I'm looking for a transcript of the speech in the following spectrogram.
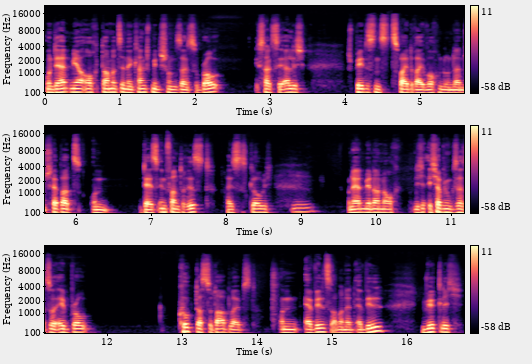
Und der hat mir auch damals in der Klangschmiede schon gesagt: So, Bro, ich sag's dir ehrlich, spätestens zwei, drei Wochen und dann Shepherds und der ist Infanterist, heißt es, glaube ich. Mhm. Und er hat mir dann auch, ich, ich habe ihm gesagt: So, ey, Bro, guck, dass du da bleibst. Und er will es aber nicht. Er will wirklich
